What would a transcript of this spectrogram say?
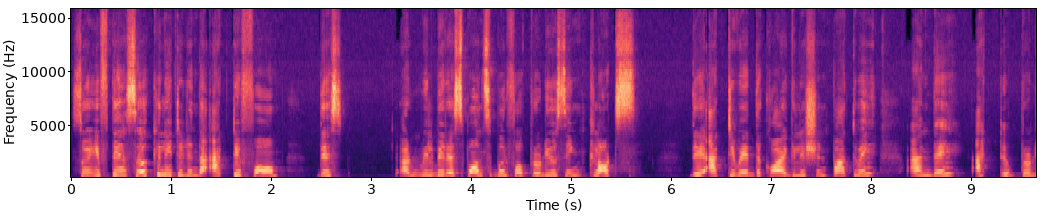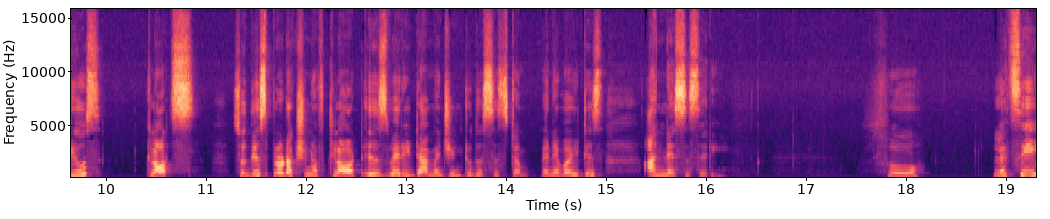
So, if they are circulated in the active form, this uh, will be responsible for producing clots. They activate the coagulation pathway and they produce clots. So, this production of clot is very damaging to the system whenever it is unnecessary. So, let us see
